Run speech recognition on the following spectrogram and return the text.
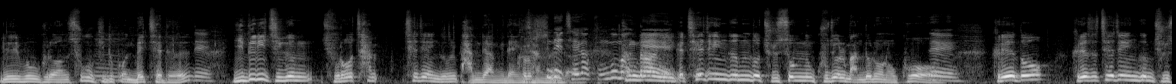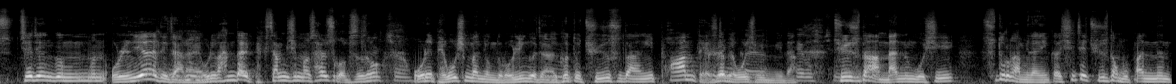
일부 그런 수구 기득권 매체들 네. 이들이 지금 주로 참 최저임금을 반대합니다. 근데 제가 궁금한 상당히 게 그러니까 최저임금도 줄 수 없는 구조를 만들어 놓고 네. 그래도 그래서 최저임금 줄 수- 최저임금은 올려야 되잖아요. 우리가 한 달 130만 원살 수가 없어서 음. 그렇죠. 올해 150만 정도로 올린 거잖아요. 그것도 주유수당이 포함돼서 그러니까요. 150입니다. 150. 주유수당 안 받는 곳이 수두로 갑니다. 그러니까 실제 주유수당 못 받는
